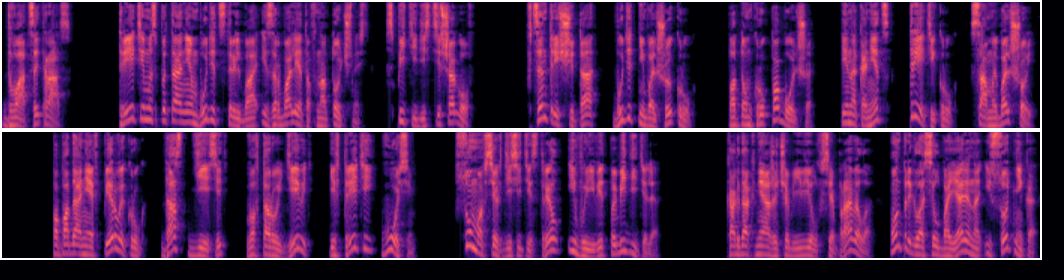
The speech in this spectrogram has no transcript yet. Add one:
20 раз. Третьим испытанием будет стрельба из арбалетов на точность с 50 шагов. В центре щита будет небольшой круг, потом круг побольше и, наконец, третий круг, самый большой. Попадание в первый круг даст 10, во второй 9 и в третий 8. Сумма всех 10 стрел и выявит победителя. Когда княжич объявил все правила, он пригласил боярина и сотника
